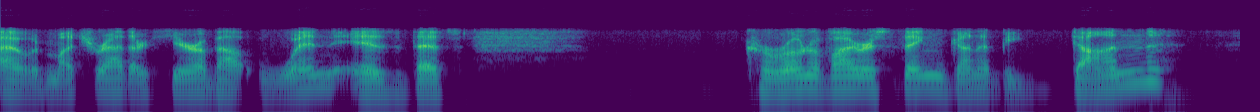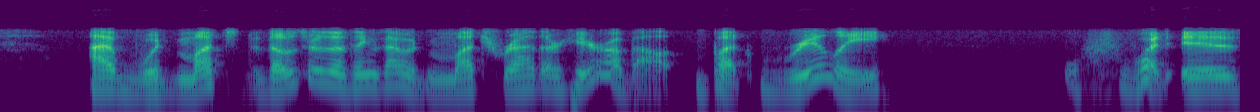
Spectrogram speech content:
I would much rather hear about when is this coronavirus thing going to be done. I would much those are the things I would much rather hear about. But really what is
